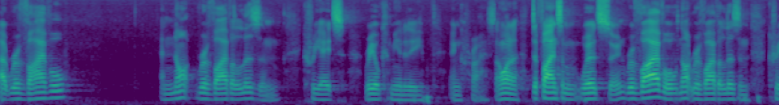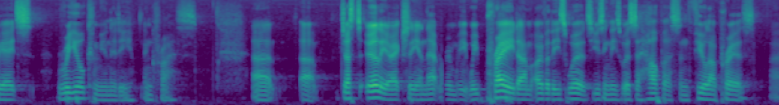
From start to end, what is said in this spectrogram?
uh, revival and not revivalism creates real community in Christ. I want to define some words soon. Revival, not revivalism, creates real community in Christ. Uh, uh, just earlier, actually, in that room, we, we prayed um, over these words, using these words to help us and fuel our prayers. Uh,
